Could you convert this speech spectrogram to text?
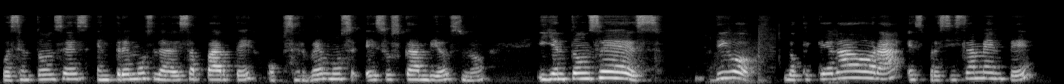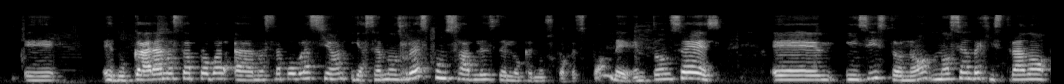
pues entonces entremos a esa parte, observemos esos cambios, ¿no? Y entonces, Digo, lo que queda ahora es precisamente eh, educar a nuestra, a nuestra población y hacernos responsables de lo que nos corresponde. Entonces, eh, insisto, ¿no? No se han registrado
